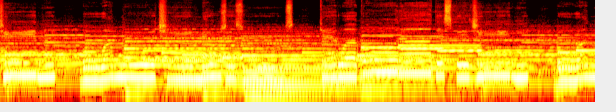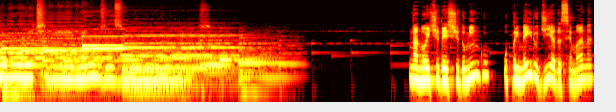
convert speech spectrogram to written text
despedir-me. Boa noite, meu Jesus. Quero agora despedir-me. Boa noite, meu Jesus. Na noite deste domingo, o primeiro dia da semana,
